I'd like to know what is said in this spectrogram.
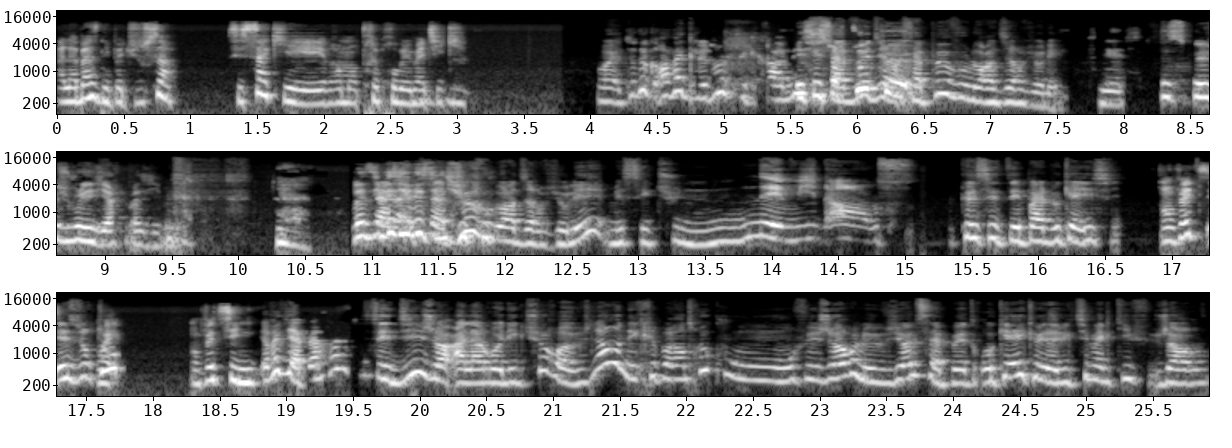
à la base, n'est pas du tout ça. C'est ça qui est vraiment très problématique. Ouais, surtout qu'en fait le truc c'est que Et ça surtout veut dire que- ça peut vouloir dire violer. C'est- c'est ce que je voulais dire. Vas-y. vas-y. Vas-y, ça peut vouloir dire violer, mais c'est une évidence que c'était pas le cas ici. En fait, Et surtout, Ouais. en fait, c'est une... en fait, il y a personne qui s'est dit genre à la relecture, euh, viens, on écrit pas un truc où on fait genre le viol, ça peut être ok que la victime elle kiffe. Genre,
